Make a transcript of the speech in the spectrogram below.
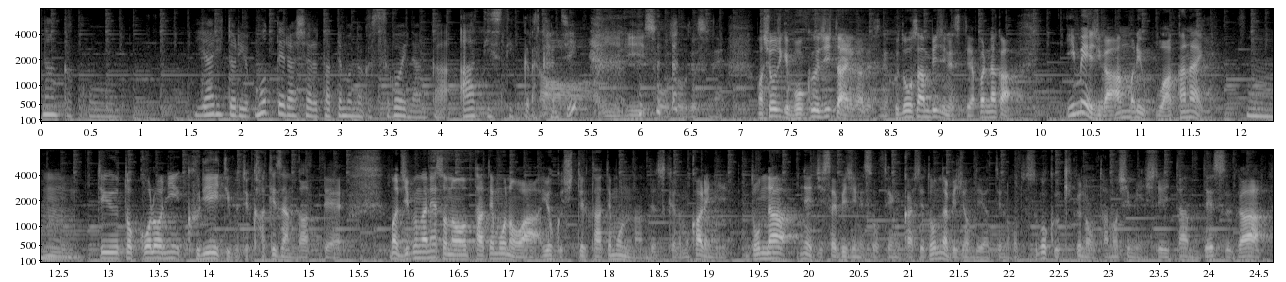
い。なんかこうやり取りを持ってらっしゃる建物がすごいなんかアーティスティックな感じ？いいいい想像ですね、まあ、正直僕自体がですね不動産ビジネスってやっぱりなんかイメージがあんまり湧かない、うん。うん、っていうところにクリエイティブという掛け算があって、まあ、自分がねその建物はよく知ってる建物なんですけども彼にどんな、ね、実際ビジネスを展開してどんなビジョンでやってるのかってすごく聞くのを楽しみにしていたんですが、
